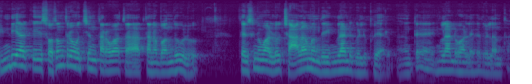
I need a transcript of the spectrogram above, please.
ఇండియాకి స్వతంత్రం వచ్చిన తర్వాత తన బంధువులు తెలిసిన వాళ్ళు చాలామంది ఇంగ్లాండ్కి వెళ్ళిపోయారు. అంటే ఇంగ్లాండ్ వాళ్ళే కదా వీళ్ళంతా.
